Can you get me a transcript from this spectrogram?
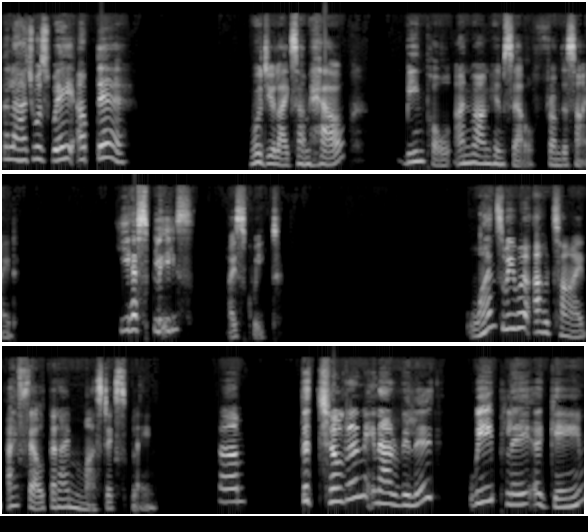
The latch was way up there. Would you like some help? Beanpole unwound himself from the side. Yes, please, I squeaked. Once we were outside, I felt that I must explain. Um, the children in our village, we play a game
